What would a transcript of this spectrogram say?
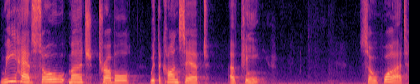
we have so much trouble with the concept of king. So, what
